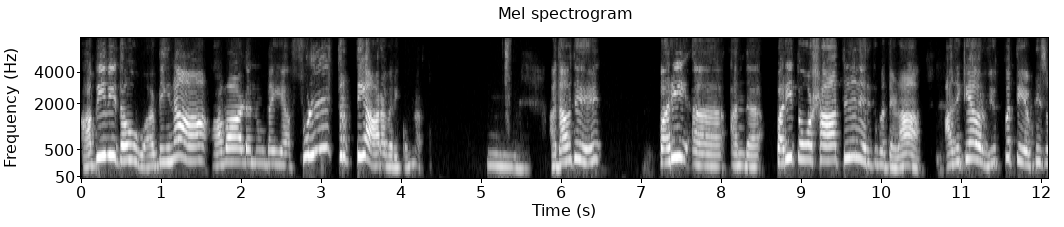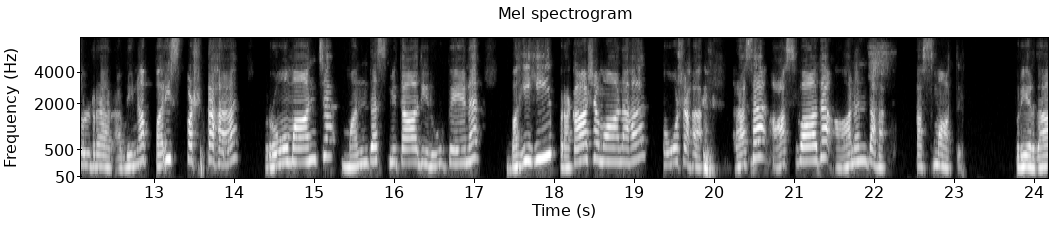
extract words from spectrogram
அபிவிதௌ அப்படின்னா அவளனுடைய ஃபுல் திருப்தி ஆற வரைக்கும் அதாவது பரி அந்த பரிதோஷாத்துன்னு இருக்கு பார்த்தேடா அதுக்கே அவர் விற்பத்தி எப்படி சொல்றார் அப்படின்னா பரிஸ்பஷ்டக ரோமாஞ்ச மந்தஸ்மிதாதி ரூபேன பகிஹி பிரகாசமானக தோஷக ரச ஆஸ்வாத ஆனந்தக தஸ்மாத் புரியுறதா?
